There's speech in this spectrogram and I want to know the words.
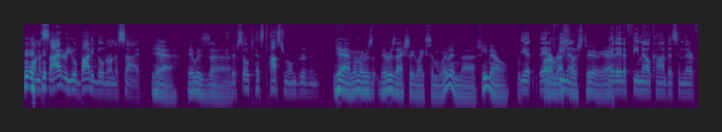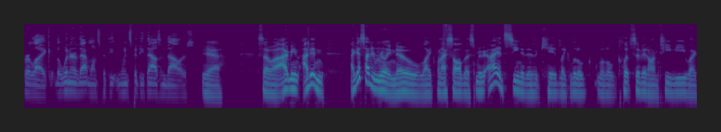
on the side or are you a bodybuilder on the side? yeah. It was, uh, They're so testosterone driven. yeah. And then there was there was actually like some women, uh, female Yeah, they had arm a female. wrestlers too. Yeah. Yeah, they had a female contest in there for like the winner of that one's fifty wins fifty thousand dollars. Yeah. So uh, I mean, I didn't. I guess I didn't really know like when I saw this movie. I had seen it as a kid, like little little clips of it on TV, like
